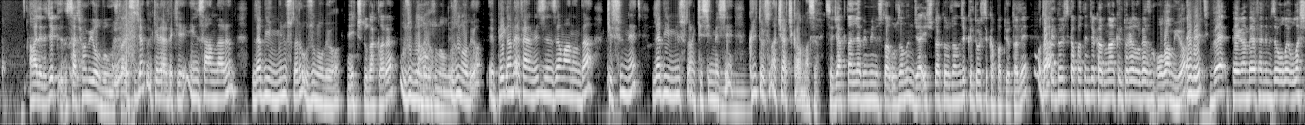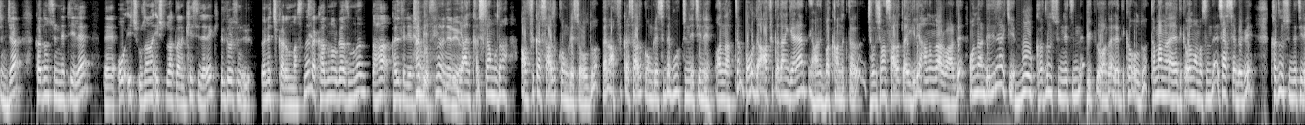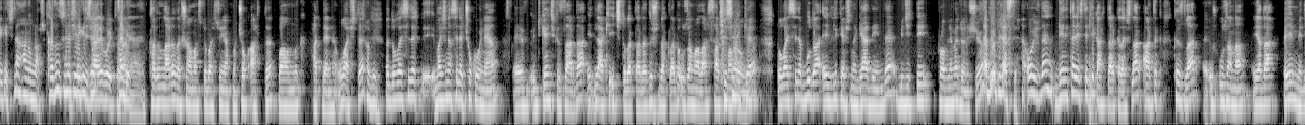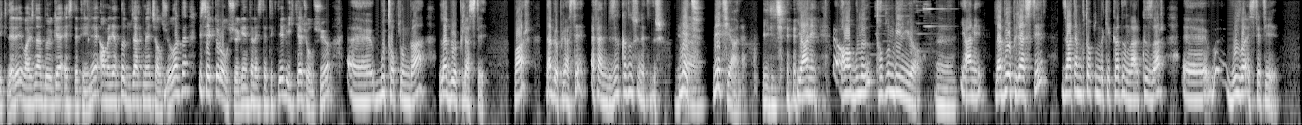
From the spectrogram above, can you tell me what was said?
halledecek saçma bir yol bulmuşlar. Sıcak ülkelerdeki insanların labium minusları uzun oluyor. E, iç dudakları uzun daha oluyor. uzun oluyor. Uzun oluyor. E, Peygamber Efendimizin zamanında ki sünnet labium minusların kesilmesi, hmm. klitorisin açığa çıkarılması. Sıcaktan labium minuslar uzanınca, iç dudaklar uzanınca klitorisi kapatıyor tabi. O da klitorisi kapatınca kadınlar klitoral orgazm olamıyor. Evet. Ve Peygamber Efendimiz'e olay ulaşınca kadın sünnetiyle e, o iç uzanan iç dudakların kesilerek klitorisin öne çıkarılmasını ve kadın orgazmının daha kaliteli yaşanmasını Tabii, öneriyor. Yani İstanbul'da Afrika Sağlık Kongresi oldu. Ben Afrika Sağlık Kongresi'nde bu sünnetini anlattım. Orada Afrika'dan gelen yani bakanlıkta çalışan sağlıkla ilgili hanımlar vardı. Onlar dediler ki bu kadın sünnetin büyük bir oranda eradika oldu. Tamamen eradika olmamasının esas sebebi kadın sünnetiyle geçinen hanımlar. Kadın sünnetiyle yani geçinen... Ticari boyutu tabii. var yani. Kadınlarda da şu an mastürbasyon yapma çok arttı. Bağımlılık hadlerine ulaştı. Tabii. Ve dolayısıyla e, vajinasıyla çok oynayan e, genç kızlarda illaki iç dudaklarda, dış dudaklarda uzamalar, sarkmalar Kesinlikle. oluyor. Dolayısıyla bu da evlilik yaşına geldiğinde bir ciddi probleme dönüşüyor. Labioplasti. O yüzden genital estetik arttı arkadaşlar. Artık kızlar e, uzanan ya da beğenmedikleri vajinal bölge estetiğini ameliyatla düzeltmeye çalışıyorlar ve bir sektör oluşuyor. Genital estetik diye bir ihtiyaç oluşuyor. Ee, bu toplumda labioplasti var. Labioplasti Efendimizin kadın sünnetidir. Ya. Net. Net yani. İlginç. yani ama bunu toplum bilmiyor. Evet. Yani labioplasti zaten bu toplumdaki kadınlar, kızlar e, vulva estetiği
